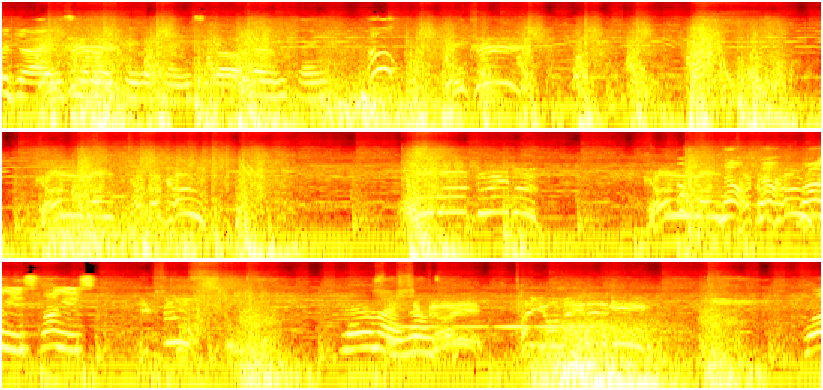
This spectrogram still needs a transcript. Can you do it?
Georgia is one of my favorite things about everything. Oh! Okay. Oh, no, no, wrong use, wrong use! Never mind, no. Whoa!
